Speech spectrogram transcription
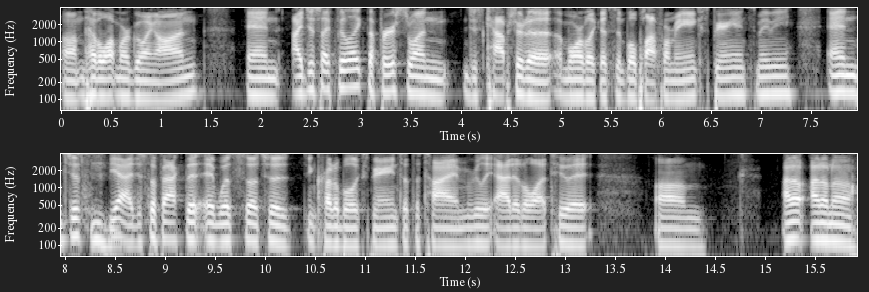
um, have a lot more going on. And I just I feel like the first one just captured a, a more of like a simple platforming experience maybe, and just yeah, just the fact that it was such an incredible experience at the time really added a lot to it. Um, I don't I don't know.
